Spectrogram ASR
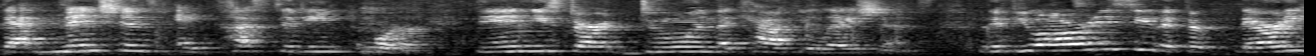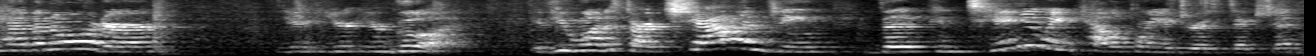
that mentions a custody order. Then you start doing the calculations. But if you already see that they already have an order, you're, you're, you're good. If you want to start challenging the continuing California jurisdiction,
